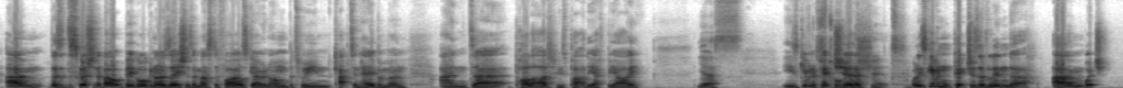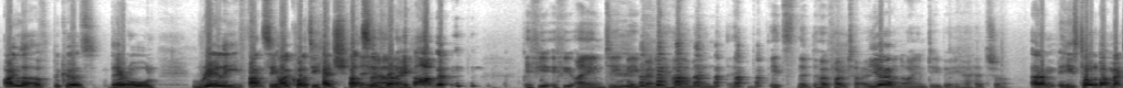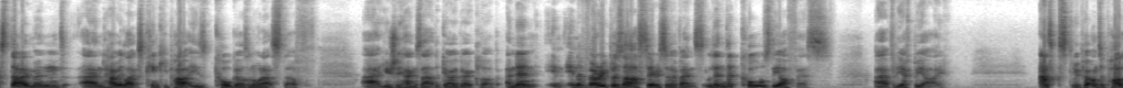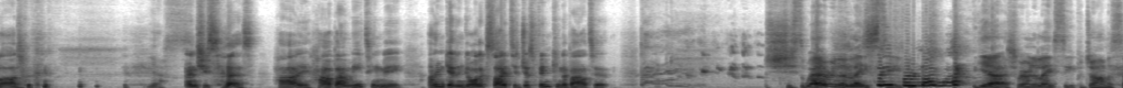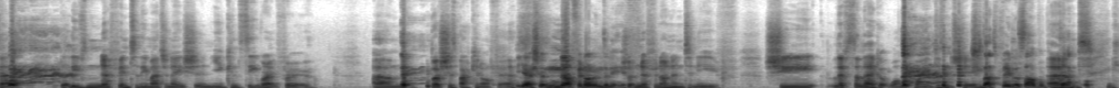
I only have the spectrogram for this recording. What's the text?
Um, there's a discussion about big organisations and master files going on between Captain Haberman and uh, Pollard, who's part of the FBI. Yes. He's given a Just picture. Shit. Well, he's given pictures of Linda, um, which I love because they're all really fancy, high quality headshots They of are. Renee Harmon. If you if you IMDb Renee Harmon, it, it's the her photo Yeah. on IMDb, her headshot. um, he's told about Max Diamond and how he likes kinky parties, call girls, and all that stuff. Uh, usually hangs out at the Go Go Club. And then, in, in a very bizarre series of events, Linda calls the office uh, for the FBI, asks to be put onto Pollard, Yes. And she says, Hi, how about meeting me? I'm getting all excited just thinking about it. She's wearing a lacy. See through nightwear. Yeah, she's wearing a lacy pajama set that leaves nothing to the imagination. You can see right through. Um, Bush is back in office. Yeah, she's got nothing on She's underneath. got nothing on underneath. She lifts a leg at one point, doesn't she? starts feeling herself up and and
